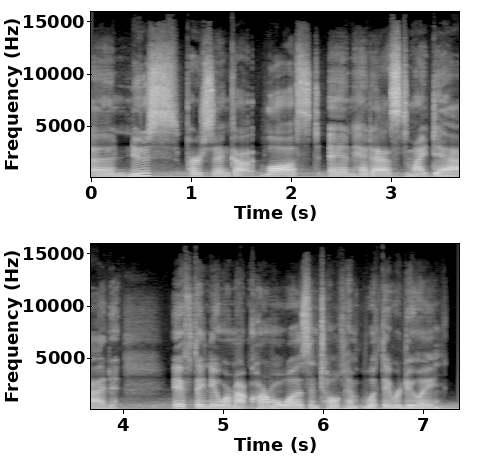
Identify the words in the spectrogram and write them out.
A news person got lost and had asked my dad if they knew where Mount Carmel was and told him what they were doing.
